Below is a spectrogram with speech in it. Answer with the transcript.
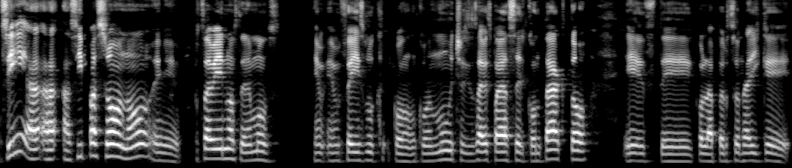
sí, a- a- así pasó, ¿no? Eh, pues también nos tenemos en, en Facebook con, con muchos, ya sabes, para hacer contacto, este, con la persona ahí que,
